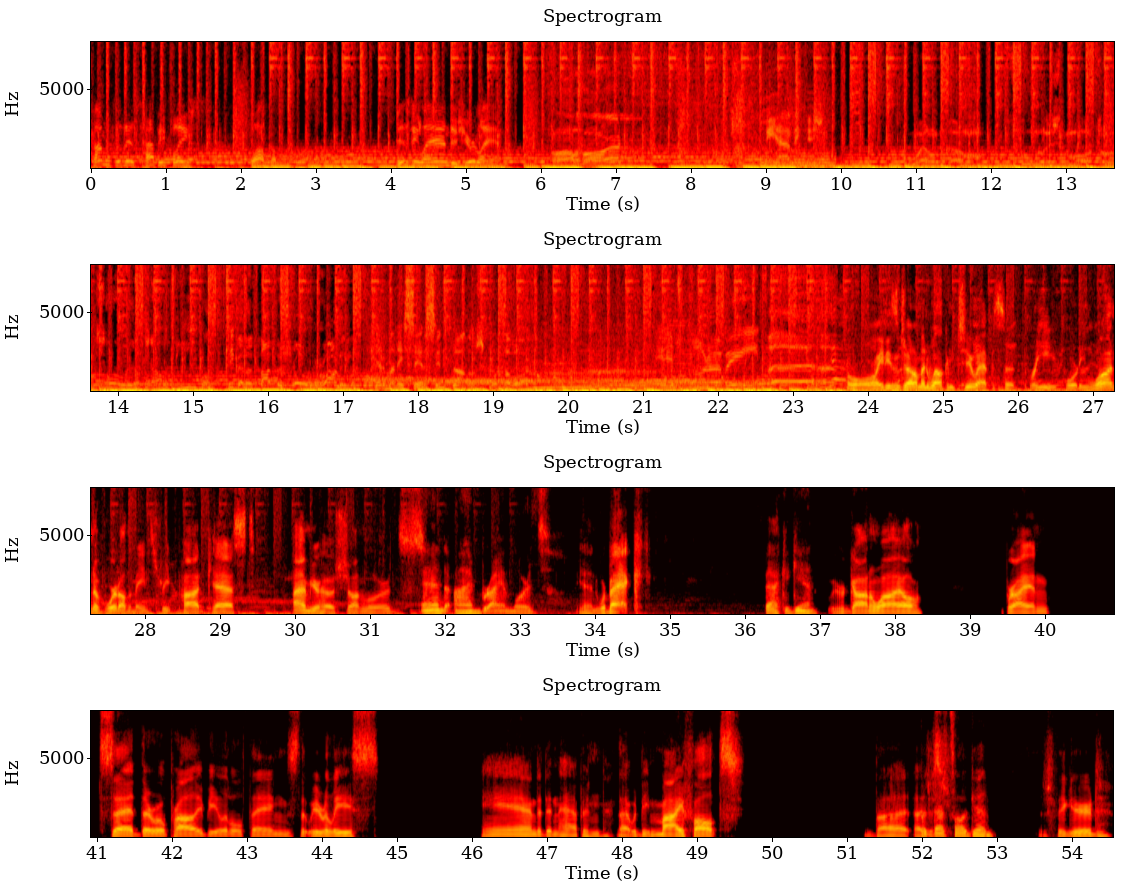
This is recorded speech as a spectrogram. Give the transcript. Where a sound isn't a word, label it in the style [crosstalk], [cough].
come to this happy place, welcome. Disneyland is your land. All aboard. We have ignition. Welcome, foolish mortals. Oh, look at all the people. He better start the show rolling. Permanecer sentados, por favor. It's gonna be fun. Oh, ladies and gentlemen, welcome to episode 341 of Word on the Main Street podcast. I'm your host, Sean Lords, And I'm Bryan Lords. and we're back. Back again. We were gone a while. Bryan said there will probably be little things that we release, and it didn't happen. That would be my fault. But I But just, that's all good. just figured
